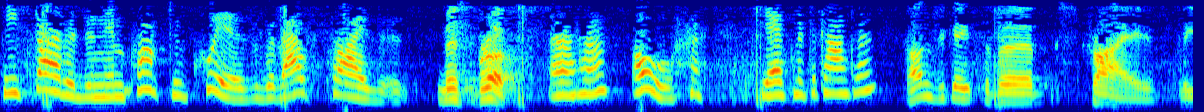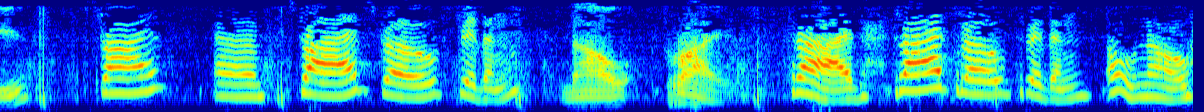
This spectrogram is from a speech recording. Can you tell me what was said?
He started an impromptu quiz without prizes. Miss Brooks, Uh huh. Oh, yes, Mr. Conklin? conjugate the verb strive, please. Strive, uh, strive, strove, striven, Now, thrive. thrive, thrive, throve, thriven. Oh, no.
